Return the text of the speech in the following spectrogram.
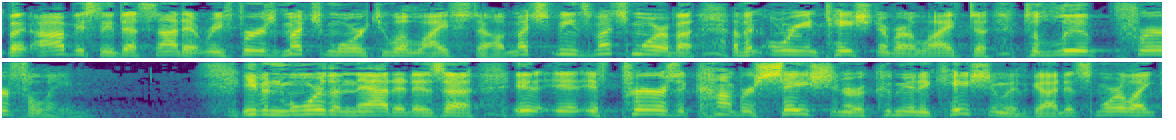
But obviously that's not it. it refers much more to a lifestyle. It much means much more of, a, of an orientation of our life to, to live prayerfully. Even more than that, it is a, if prayer is a conversation or a communication with God, it's more like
